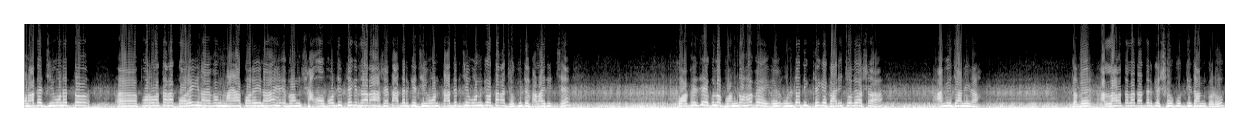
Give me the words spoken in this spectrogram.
ওনাদের জীবনের তো পরোয়া তারা করেই না এবং মায়া করেই না। এবং অপোজিট থেকে যারা আসে, তাদেরকে জীবন, তাদের জীবনকেও তারা ঝুঁকিতে ফেলাই দিচ্ছে। কবে যে এগুলো বন্ধ হবে, এই উল্টা দিক থেকে গাড়ি চলে আসা, আমি জানি না। তবে আল্লাহ তালা তাদেরকে সুবুদ্ধি দান করুক।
